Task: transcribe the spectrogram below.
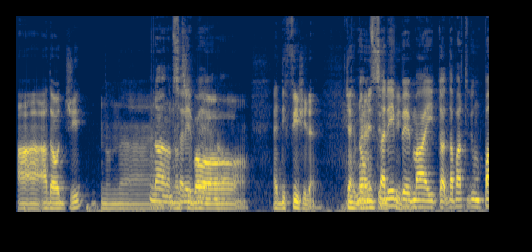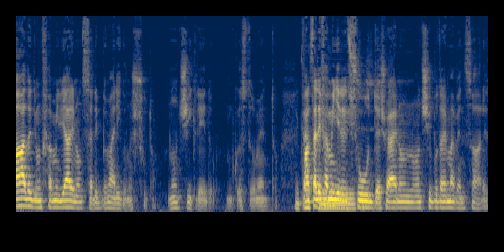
a- ad oggi non, non si sarebbe, può... è difficile. Cioè, non sarebbe difficile. mai, da, da parte di un padre, di un familiare, non sarebbe mai riconosciuto. Non ci credo in questo momento. Infatti, Pensa alle famiglie del sì, sud, sì. cioè non, non ci potrei mai pensare.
